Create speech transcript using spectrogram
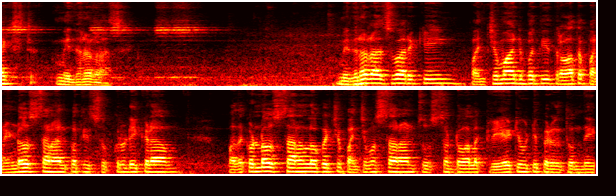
నెక్స్ట్ మిథున రాశి. మిథున రాశి వారికి పంచమాధిపతి తర్వాత పన్నెండవ స్థానాధిపతి శుక్రుడు ఇక్కడ. పదకొండవ స్థానంలోకి వచ్చి పంచమ స్థానాన్ని చూస్తుండటం వల్ల క్రియేటివిటీ పెరుగుతుంది.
